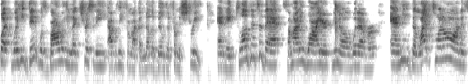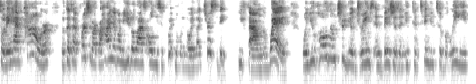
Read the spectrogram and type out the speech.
But what he did was borrow electricity, I believe, from like another building from the street. And they plugged into that. Somebody wired, you know, whatever. And he the lights went on. And so they had power because at first you're like, well, how are you going to utilize all these equipment with no electricity? He found a way. When you hold them to your dreams and visions and you continue to believe,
